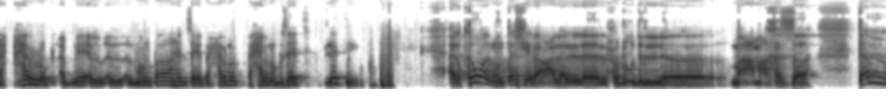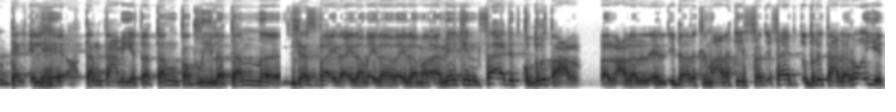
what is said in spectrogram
تحرك أبناء المنطقة هن سيتحرك تحرك ذاتي ثلاثة. القوى المنتشرة على الحدود مع مع غزة تم الهائها تم تعميتها تم تضليلها تم جذبها إلى إلى إلى إلى أماكن فقدت قدرتها على على إدارة المعركة فقدت قدرتها على رؤية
